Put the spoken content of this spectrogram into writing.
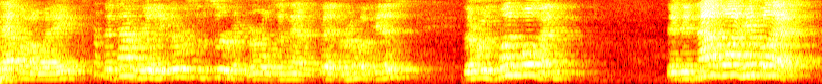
that one away, but not really. There were some servant girls in that bedroom of his. There was one woman that did not want him bled,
